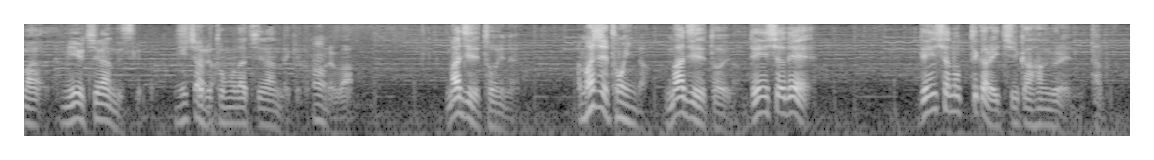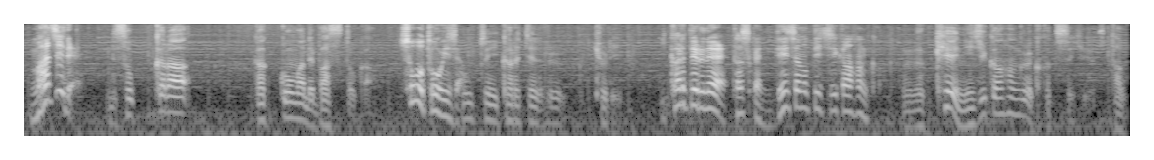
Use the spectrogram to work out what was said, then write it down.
まあ身内なんですけど知って身内る友達なんだけど、うん。これは。マジで遠いのよ。あマジで遠いんだ。マジで遠いの。電車で電車乗ってから1時間半ぐらいの多分。マジで？でそっから学校までバスとか超遠いじゃん。本当に行かれてる距離。行かれてるね。確かに。電車乗って1時間半か。うん計2時間半ぐらいかかってた気がする多分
